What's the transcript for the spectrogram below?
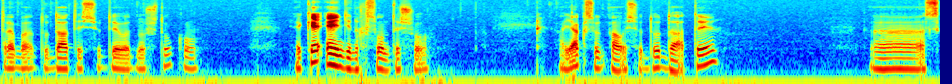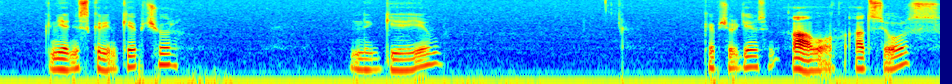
Треба додати сюди одну штуку. Яке ендінг сон, ти що? А як сюди? А, ось сюди додати. Е, ск... Ні, не screen capture. Не game. Capture games. А, во. Add source.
